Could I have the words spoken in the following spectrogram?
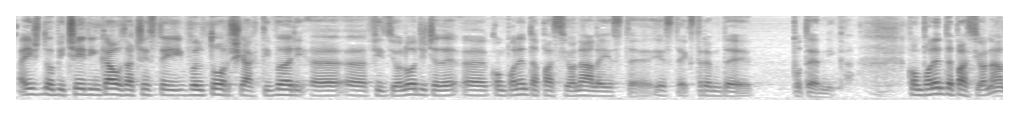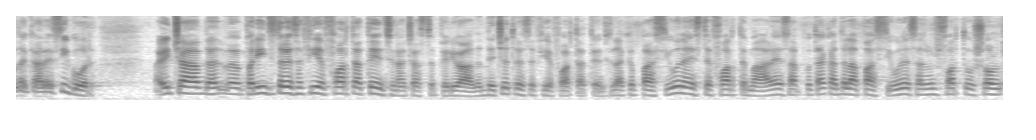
Aici, de obicei, din cauza acestei vâltori și activări uh, uh, fiziologice, de, uh, componenta pasională este, este extrem de puternică. Componentă pasională care, sigur, Aici uh, părinții trebuie să fie foarte atenți în această perioadă. De ce trebuie să fie foarte atenți? Dacă pasiunea este foarte mare, s-ar putea ca de la pasiune să ajungi foarte ușor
